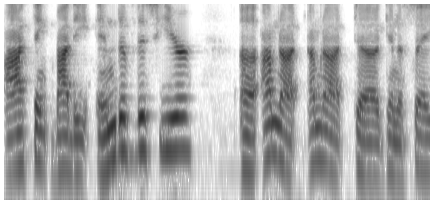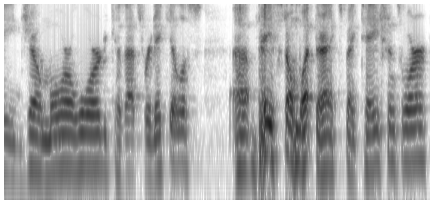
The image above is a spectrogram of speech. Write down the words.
I think by the end of this year, uh, I'm not I'm not uh, going to say Joe Moore Award because that's ridiculous uh, based on what their expectations were.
